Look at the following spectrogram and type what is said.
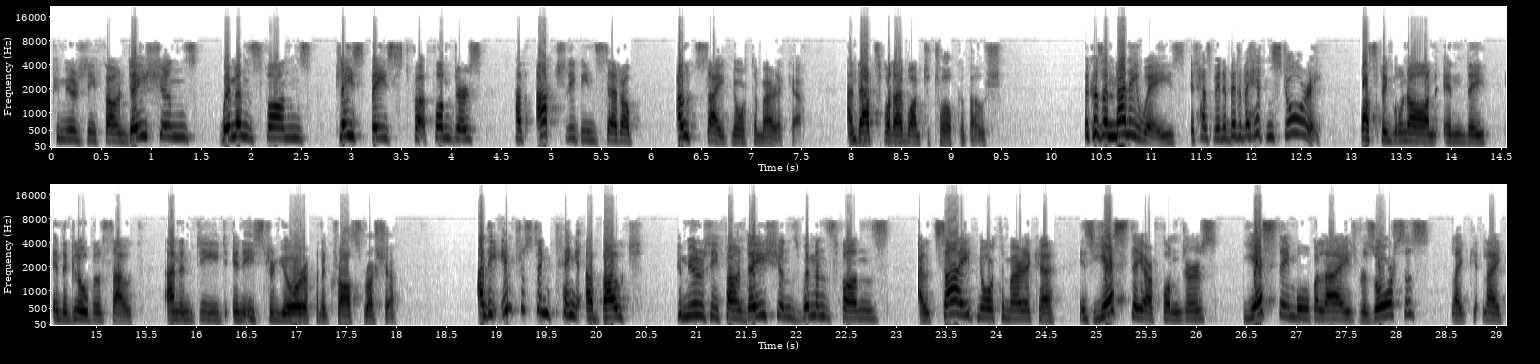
community foundations, women's funds, place-based funders have actually been set up outside North America. And that's what I want to talk about. Because in many ways, it has been a bit of a hidden story, what's been going on in the, in the global south and indeed in Eastern Europe and across Russia. And the interesting thing about community foundations, women's funds outside North America is yes, they are funders, Yes, they mobilise resources, like, like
